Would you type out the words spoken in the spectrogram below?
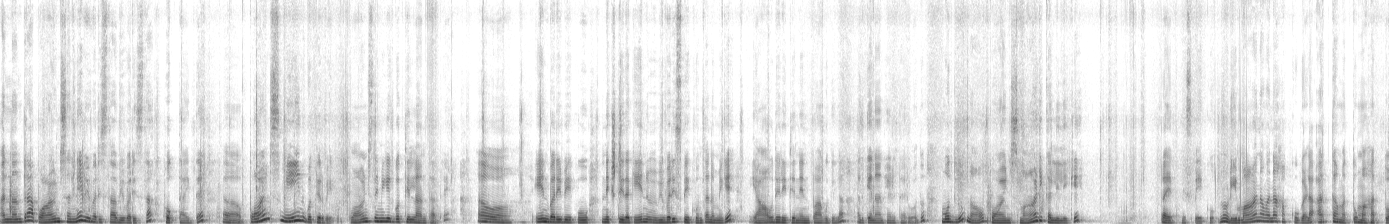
ಅದ ನಂತರ ಆ ಪಾಯಿಂಟ್ಸನ್ನೇ ವಿವರಿಸ್ತಾ ವಿವರಿಸ್ತಾ ಹೋಗ್ತಾ ಇದ್ದೆ. ಪಾಯಿಂಟ್ಸ್ ಮೇನ್ ಗೊತ್ತಿರಬೇಕು. ಪಾಯಿಂಟ್ಸ್ ನಿಮಗೆ ಗೊತ್ತಿಲ್ಲ ಅಂತಾದರೆ ಏನು ಬರಿಬೇಕು ನೆಕ್ಸ್ಟ್ ಇದಕ್ಕೆ ಏನು ವಿವರಿಸಬೇಕು ಅಂತ ನಮಗೆ ಯಾವುದೇ ರೀತಿಯ ನೆನಪಾಗೋದಿಲ್ಲ. ಅದಕ್ಕೆ ನಾನು ಹೇಳ್ತಾ ಇರ್ಬೋದು ಮೊದಲು ನಾವು ಪಾಯಿಂಟ್ಸ್ ಮಾಡಿ ಕಲೀಲಿಕ್ಕೆ ಪ್ರಯತ್ನಿಸಬೇಕು. ನೋಡಿ, ಮಾನವನ ಹಕ್ಕುಗಳ ಅರ್ಥ ಮತ್ತು ಮಹತ್ವ.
